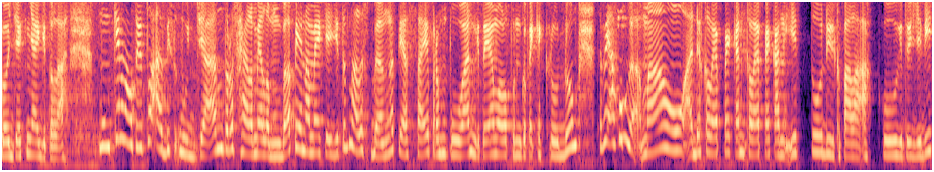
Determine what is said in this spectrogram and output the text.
gojeknya gitulah. Mungkin waktu itu abis hujan terus helmnya lembab ya namanya kayak gitu males banget ya saya perempuan gitu ya walaupun gue pakai kerudung tapi aku nggak mau ada kelepekan kelepekan itu di kepala aku gitu. Jadi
